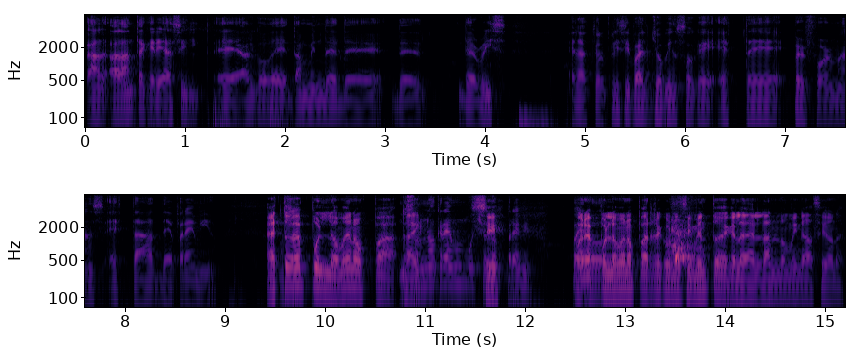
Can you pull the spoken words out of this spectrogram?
adelante quería decir eh, algo de también de, de, de, de Reese, el actor principal. Yo pienso que este performance está de premio. Esto es por lo menos para... Nosotros no creemos mucho sí. en los premios. Pero, es por lo menos para el reconocimiento de que le den las nominaciones.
